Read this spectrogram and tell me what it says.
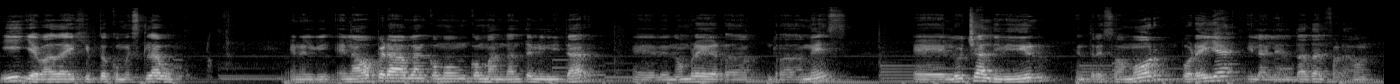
y llevada a Egipto como esclavo. En, la ópera hablan como un comandante militar eh, de nombre Radamés, lucha al dividir entre su amor por ella y la lealtad al faraón.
